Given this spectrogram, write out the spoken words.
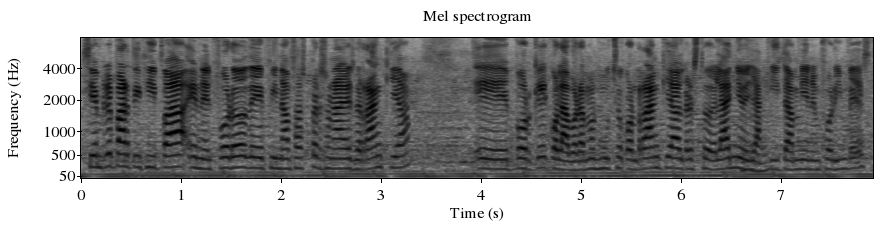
siempre participa en el foro de finanzas personales de Rankia, eh, porque colaboramos mucho con Rankia el resto del año y aquí también en Forinvest.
